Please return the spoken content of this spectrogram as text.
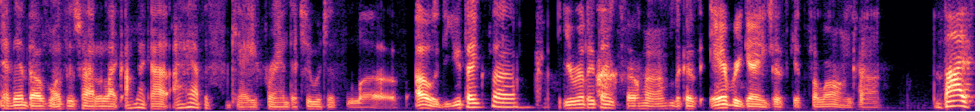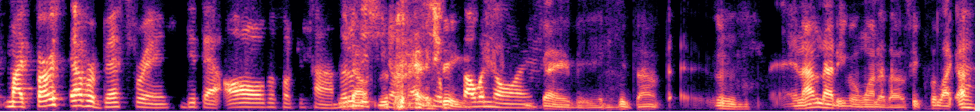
And then those ones that try to like, oh my god, I have a gay friend that you would just love. Oh, do you think so? You really think so, huh? Because every gay just gets along, huh? My my first ever best friend did that all the fucking time. Little did she know that shit was so annoying. Baby, don't. mm. And I'm not even one of those people who like, oh,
